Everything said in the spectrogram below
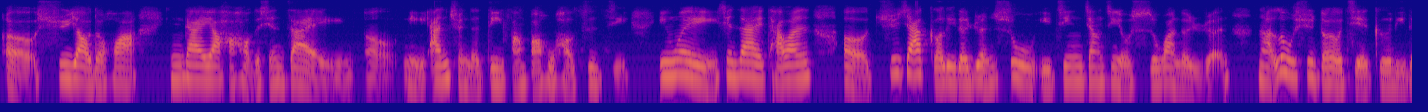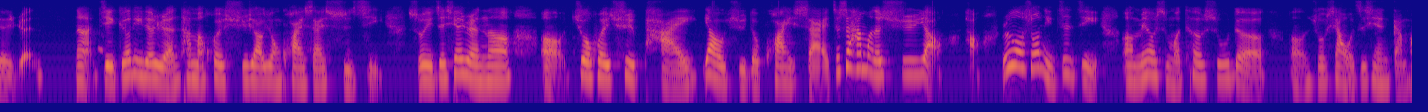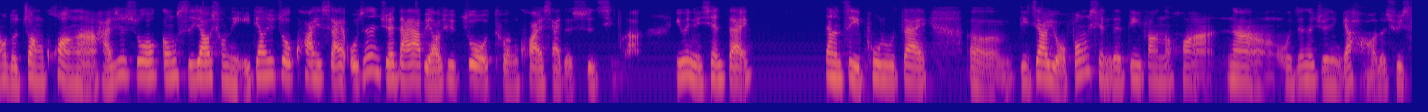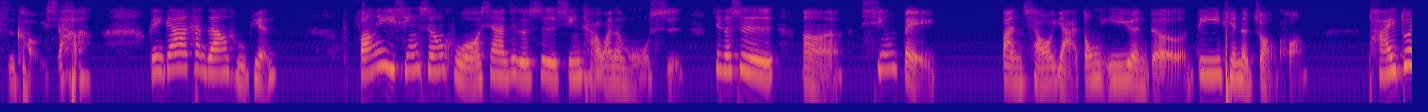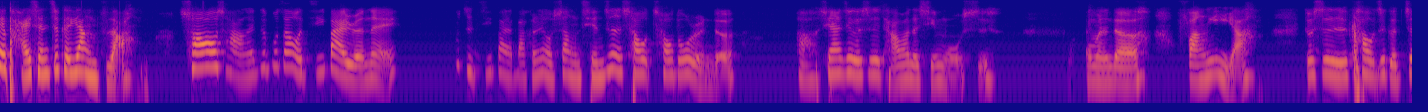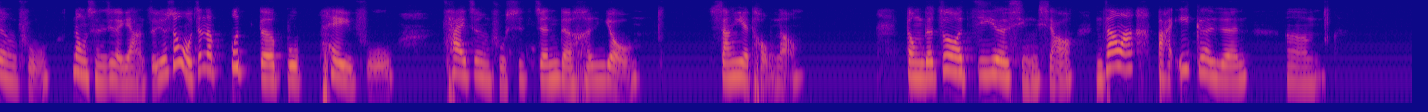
呃，需要的话，应该要好好的先在呃你安全的地方保护好自己，因为现在台湾呃居家隔离的人数已经将近有十万的人，那陆续都有解隔离的人，那解隔离的人他们会需要用快筛试剂，所以这些人呢，呃就会去排药局的快筛，这是他们的需要。好，如果说你自己呃没有什么特殊的，呃，说像我之前感冒的状况啊，还是说公司要求你一定要去做快筛，我真的觉得大家不要去做囤快筛的事情啦，因为你现在让自己暴露在呃比较有风险的地方的话，那我真的觉得你应该好好的去思考一下。给你大家看这张图片，防疫新生活，现在这个是新台湾的模式，这个是呃新北。板桥亚东医院的第一天的状况，排队排成这个样子啊，超长哎、这不知道有几百人哎、不止几百吧，可能有上千，真的超超多人的。好，现在这个是台湾的新模式，我们的防疫啊，就是靠这个政府弄成这个样子。有时候我真的不得不佩服蔡政府，是真的很有商业头脑。懂得做饥饿行销，你知道吗？把一个人，嗯，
